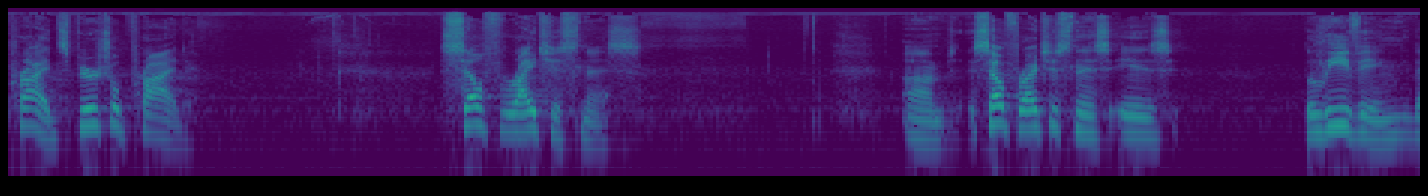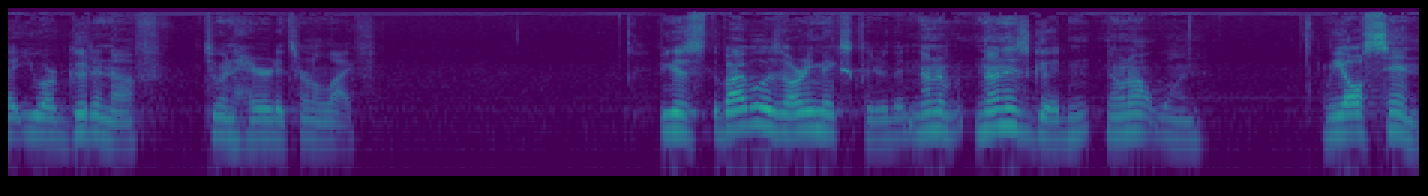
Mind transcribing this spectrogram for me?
pride, spiritual pride, self righteousness. Um, self righteousness is believing that you are good enough to inherit eternal life. Because the Bible has already makes clear that none, of, none is good, no, not one. We all sin.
